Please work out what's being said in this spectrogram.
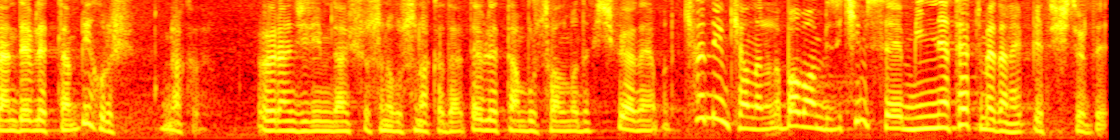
Ben devletten bir kuruş ne kadar? Öğrenciliğimden şusuna busuna kadar devletten burs almadım, hiçbir yerden yapmadım. Kendi imkanlarıyla babam bizi kimseye minnet etmeden hep yetiştirdi.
